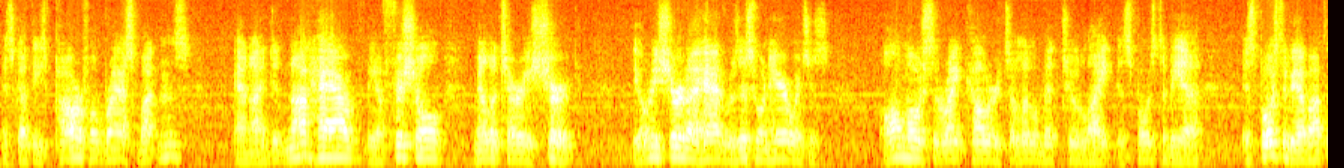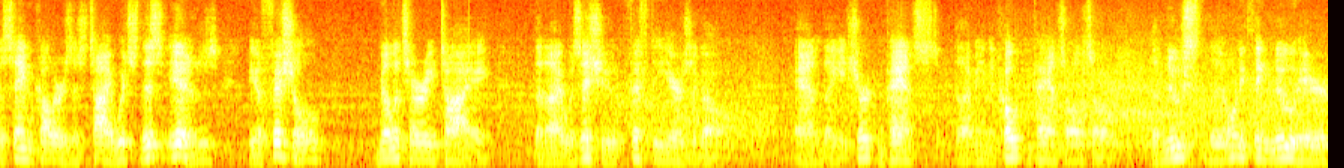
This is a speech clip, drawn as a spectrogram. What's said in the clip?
It's got these powerful brass buttons, and I did not have the official military shirt. The only shirt I had was this one here, which is almost the right color. It's a little bit too light. It's supposed to be a it's supposed to be about the same color as this tie, which this is the official military tie that I was issued 50 years ago. And the shirt and pants, I mean the coat and pants also. The new, the only thing new here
